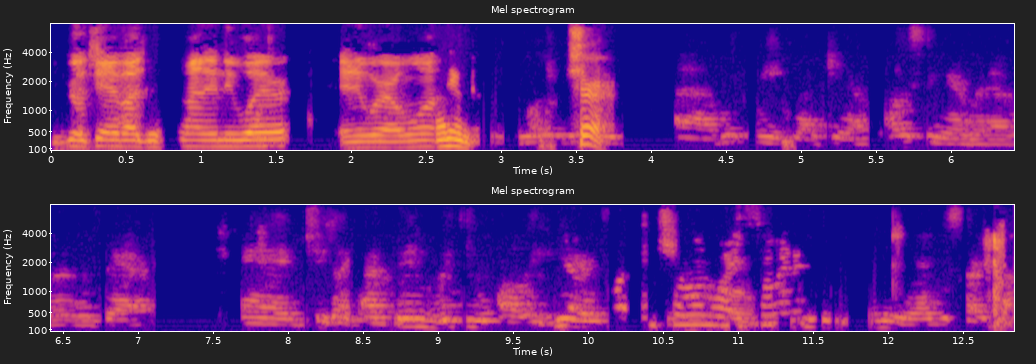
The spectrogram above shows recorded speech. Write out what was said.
You okay if I just sign anywhere? Anywhere I want? Anyway, sure. And she's like, I've been with you all the years. Sean, why you sign it? I just started talking.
